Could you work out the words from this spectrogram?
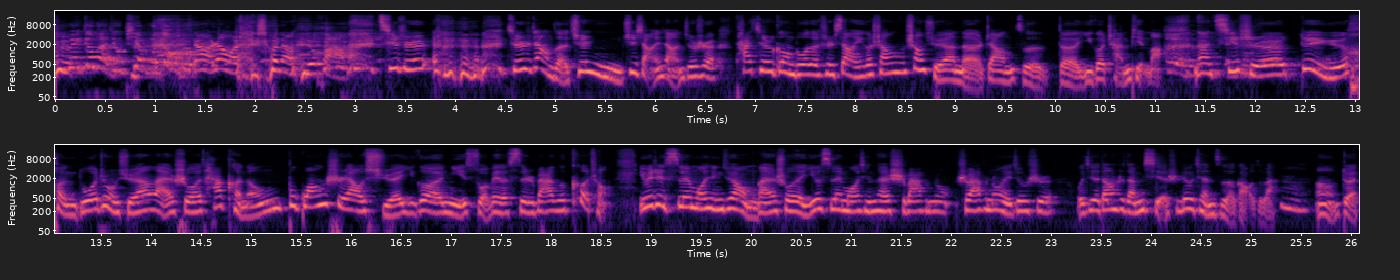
因为 根本就骗不动。让让我来说两句话。其实，其实是这样子。其实你去想一想，就是它其实更多的是像一个商商学院的这样子的一个产品嘛。那其实对于很多这种学员来说，他可能不光是要学一个你所谓的四十八个课程，因为这思维模型就像我们刚才说的，一个思维模型才十八分钟，十八分钟也就是。我记得当时咱们写的是六千字的稿子吧？嗯嗯，对，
